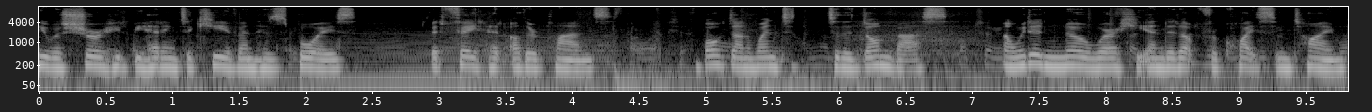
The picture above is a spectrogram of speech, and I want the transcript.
He was sure he'd be heading to Kiev and his boys, but fate had other plans. Bogdan went to the Donbass, and we didn't know where he ended up for quite some time.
